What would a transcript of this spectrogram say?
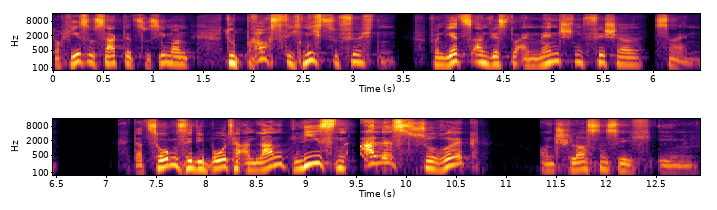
Doch Jesus sagte zu Simon, du brauchst dich nicht zu fürchten. Von jetzt an wirst du ein Menschenfischer sein. Da zogen sie die Boote an Land, ließen alles zurück und schlossen sich ihm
